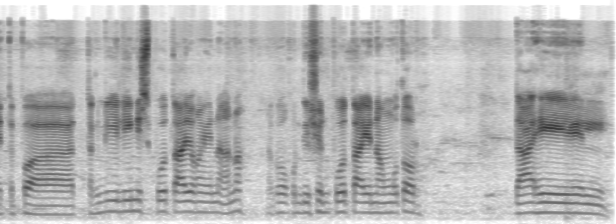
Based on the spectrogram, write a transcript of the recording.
Ito po at naglilinis po tayo ngayon na ano, nagko-condition po tayo ng motor. Dahil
